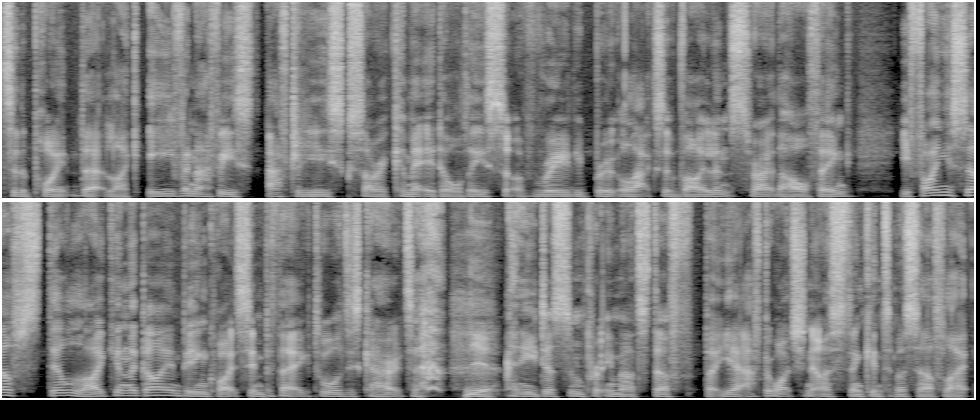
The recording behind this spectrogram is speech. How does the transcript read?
to the point that like even after he's after he's sorry committed all these sort of really brutal acts of violence throughout the whole thing, you find yourself still liking the guy and being quite sympathetic towards his character. Yeah. and he does some pretty mad stuff. But yeah, after watching it, I was thinking to myself like,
